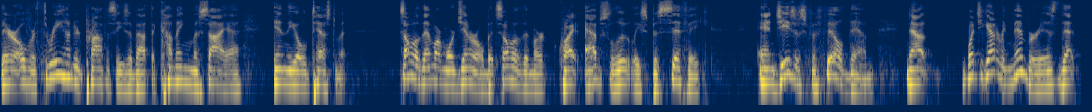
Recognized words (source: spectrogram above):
there are over 300 prophecies about the coming Messiah in the Old Testament. Some of them are more general, but some of them are quite absolutely specific, and Jesus fulfilled them. Now, what you got to remember is that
